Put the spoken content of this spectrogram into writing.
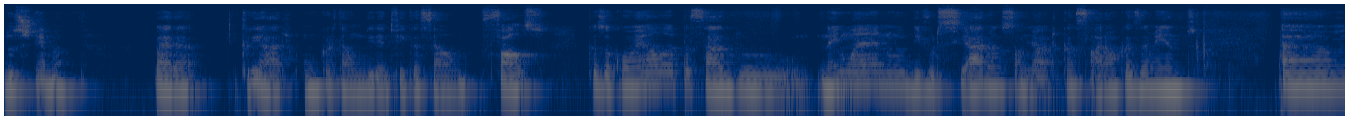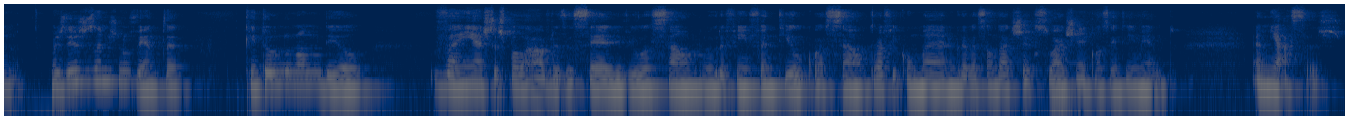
do sistema para criar um cartão de identificação falso. Casou com ela, passado nem um ano, divorciaram-se, ou melhor, cancelaram o casamento. Um, mas desde os anos 90, que em torno do nome dele vêm estas palavras: assédio, violação, pornografia infantil, coação, tráfico humano, gravação de atos sexuais sem consentimento, ameaças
